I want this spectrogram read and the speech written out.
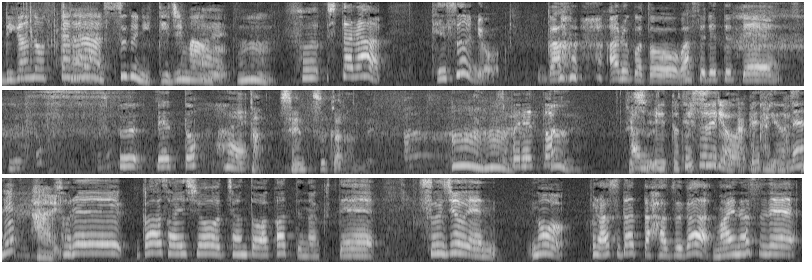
利が乗ったはい。らすぐに手じまう、はい。うん。そしたら手数料が あることを忘れててスプレッド？はい。あ1000通貨なんで。うんうん。スプレッド、うん。手数料。えっと手数料がかかりますね。はい。それが最初ちゃんと分かってなくて数十円のプラスだったはずがマイナスで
